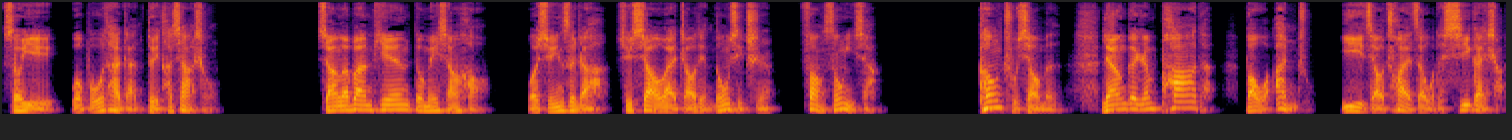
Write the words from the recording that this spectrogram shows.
所以我不太敢对她下手。想了半天都没想好，我寻思着去校外找点东西吃，放松一下。刚出校门，两个人啪的把我按住，一脚踹在我的膝盖上，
